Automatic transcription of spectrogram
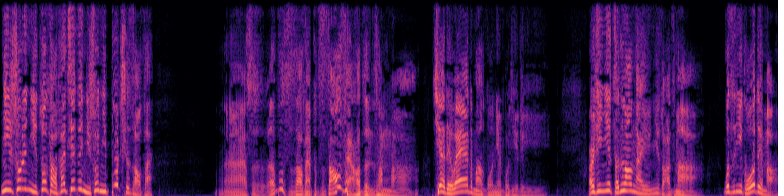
你说的你做早饭，现在你说你不吃早饭。啊，是不吃早饭？不吃早饭好正常嘛。起来得晚的嘛，过年过节的，而且你尊老爱幼，你做啥子嘛？我是你哥的嘛？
